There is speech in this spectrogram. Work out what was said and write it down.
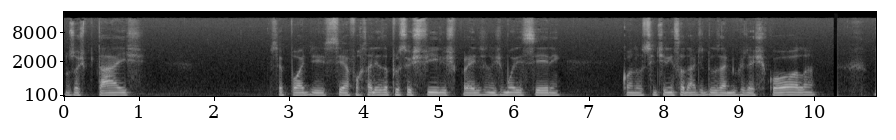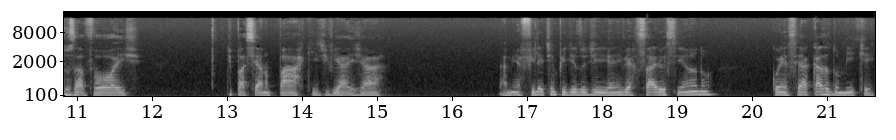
nos hospitais. Você pode ser a fortaleza para os seus filhos, para eles não esmorecerem quando sentirem saudade dos amigos da escola, dos avós, de passear no parque, de viajar. A minha filha tinha pedido de aniversário esse ano conhecer a casa do Mickey.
